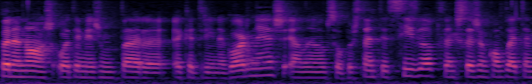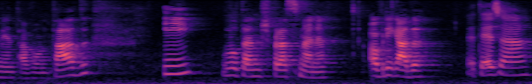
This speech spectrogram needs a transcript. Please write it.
para nós ou até mesmo para a Catarina Gornes. Ela é uma pessoa bastante acessível, portanto estejam completamente à vontade. E voltamos para a semana. Obrigada! Até já!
